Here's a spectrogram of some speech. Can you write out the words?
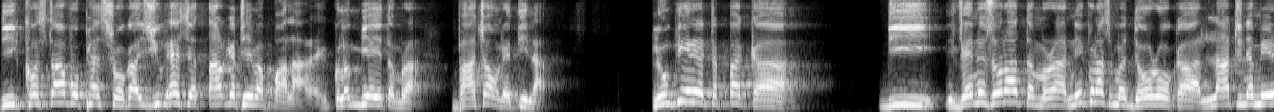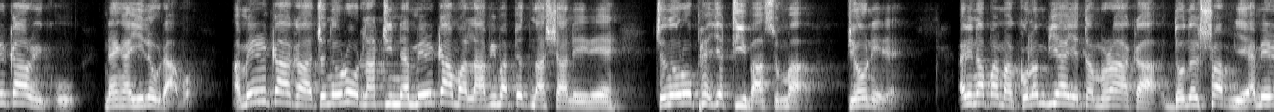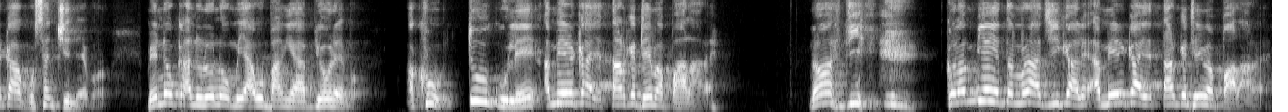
ဒီ Gustavo Petro က US ရဲ့ target ထဲမှာပါလာတယ် Colombia ရဲ့သမ္မတဘာကြောင့်လဲသိလားလွန်ခဲ့တဲ့တစ်ပတ်က ဒီ Venezuela သမ္မတ Nicolas Maduro က Latin America တွေကိုနိုင်ငံရေးလုပ်တာပေါ့အမေရိကကကျွန်တော်တို့ Latin America မှာလာပြီးမှပြဿနာရှာနေတယ်ကျွန်တော်တို့ဖက်ရက်တီပါဆိုမှပြောနေတယ်အဲ့ဒီနောက်ပိုင်းမှာကိုလံဘီယာရဲ့သမ္မတကဒေါ်နယ်ထရမ့်ရဲ့အမေရိကကိုဆန့်ကျင်တယ်ပေါ့မင်းတို့ကအလူလုံးလို့မရဘူးဘန်ယာပြောတယ်ပေါ့အခုသူ့ကိုလေအမေရိကရဲ့ target ထဲမှာပါလာတယ်နော်ဒီကိုလံဘီယာရဲ့သမ္မတကြီးကလည်းအမေရိကရဲ့ target ထဲမှာပါလာတယ်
